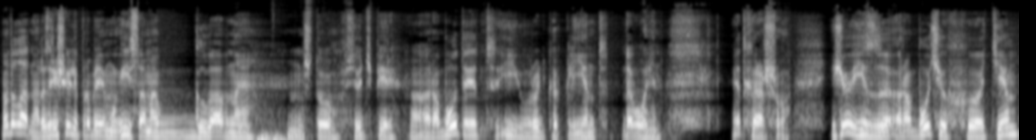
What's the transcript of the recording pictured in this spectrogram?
Ну да ладно, разрешили проблему, и самое главное, что все теперь работает, и вроде как клиент доволен. Это хорошо. Еще из рабочих э, тем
